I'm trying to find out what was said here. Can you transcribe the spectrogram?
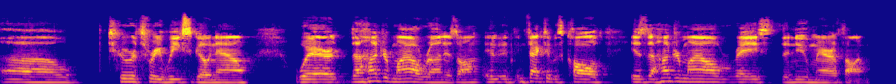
uh, two or three weeks ago now where the 100 mile run is on in fact it was called is the 100 mile race the new marathon?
